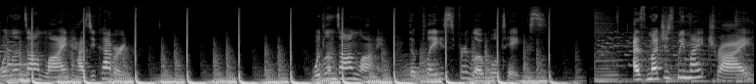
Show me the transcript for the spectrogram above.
Woodlands Online has you covered. Woodlands Online, the place for local takes. As much as we might try,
